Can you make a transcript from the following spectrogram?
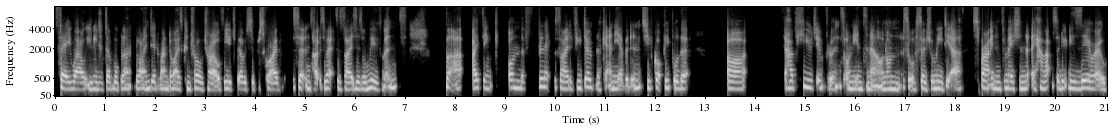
say well you need a double blinded randomized control trial for you to be able to prescribe certain types of exercises or movements. But i think on the flip side, if you don't look at any evidence, you've got people that are have huge influence on the internet and on sort of social media, sprouting information that they have absolutely zero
